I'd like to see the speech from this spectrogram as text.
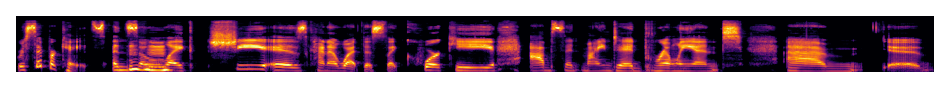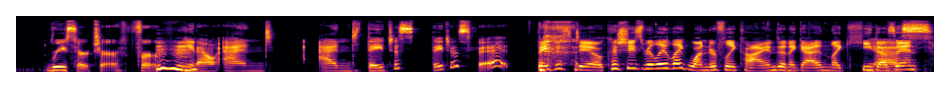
reciprocates. And so mm-hmm. like she is kind of what this like quirky, absent-minded, brilliant um uh, researcher for, mm-hmm. you know, and and they just they just fit. They just do. Cause she's really like wonderfully kind. And again, like he yes. doesn't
